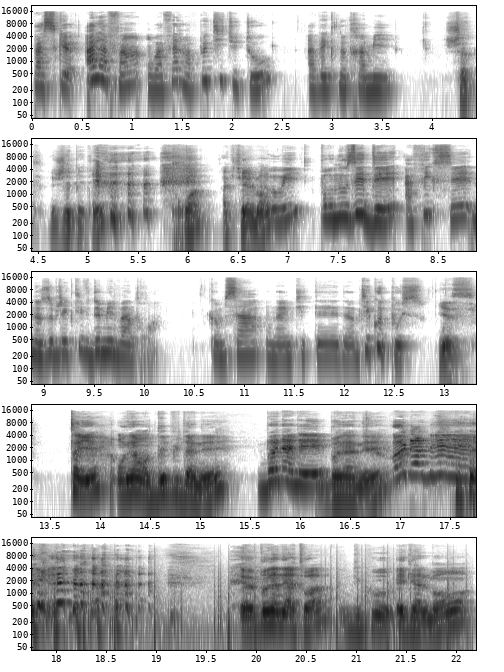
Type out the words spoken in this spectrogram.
parce que à la fin, on va faire un petit tuto avec notre ami Chat GPT 3 actuellement. Oui, pour nous aider à fixer nos objectifs 2023. Comme ça, on a une petite aide, un petit coup de pouce. Yes. Ça y est, on est en début d'année. Bonne année. Bonne année. Bonne année. Euh, bonne année à toi, du coup également.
